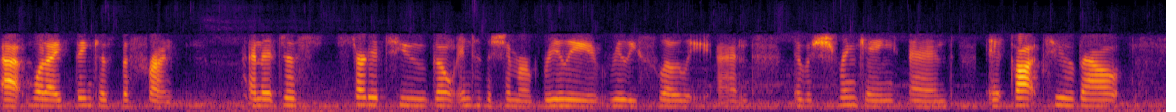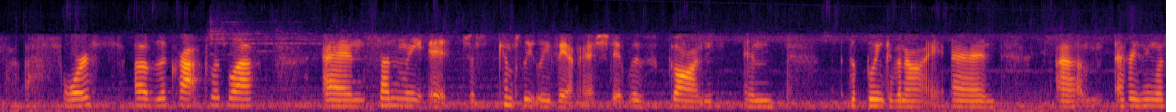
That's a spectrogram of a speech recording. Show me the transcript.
at what I think is the front, and it just started to go into the shimmer really, really slowly, and it was shrinking, and it got to about a fourth of the craft was left, and suddenly it just completely vanished. It was gone in the blink of an eye, and um, everything was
